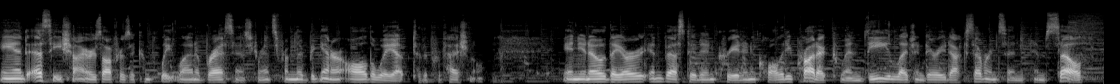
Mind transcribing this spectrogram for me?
And SE Shires offers a complete line of brass instruments from the beginner all the way up to the professional. And you know, they are invested in creating a quality product when the legendary Doc Severinsen himself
